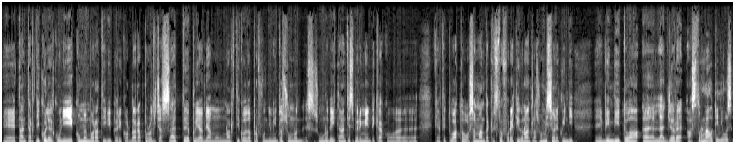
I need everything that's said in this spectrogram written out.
eh, tanti articoli, alcuni commemorativi per ricordare Apollo 17, poi abbiamo un articolo di approfondimento su uno, su uno dei tanti esperimenti che ha, eh, che ha, effettuato Samantha Cristoforetti durante la sua missione, quindi eh, vi invito a eh, leggere Astronauti News.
